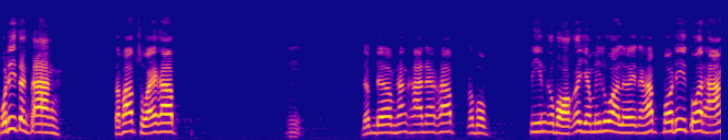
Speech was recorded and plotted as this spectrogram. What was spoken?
บอดี้ต่างๆ สภาพสวยครับ นี่เดิมๆทั้งคันนะครับ ระบบซีนกระบอกก็ยังไม่รั่วเลยนะครับ บอดี้ตัวถัง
